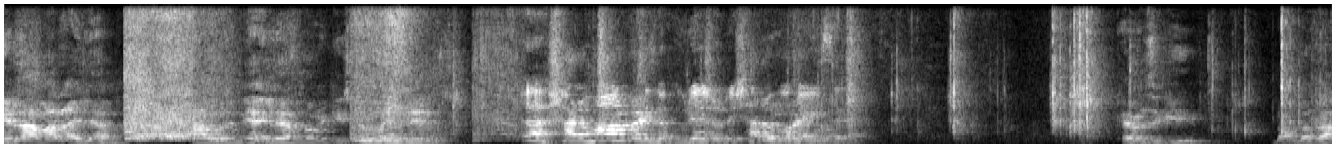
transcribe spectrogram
গেলাম আর আইলাম। সারা মামার বাড়িতে ঘুরে এলো রে সারা বড় গেছে। খেয়ে ফেলছি কি? ভাজা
